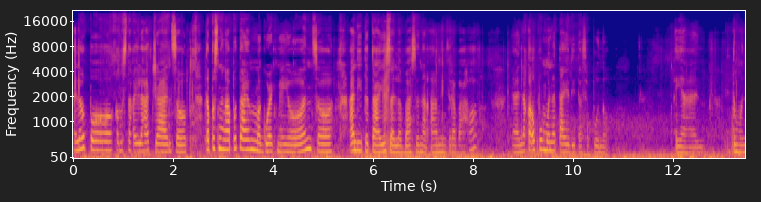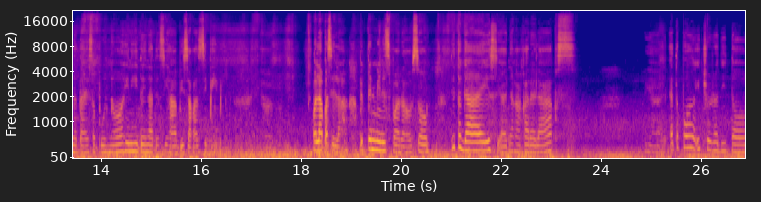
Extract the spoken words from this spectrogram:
Hello po, kamusta kayo lahat dyan? So, tapos na nga po tayo mag-work ngayon. So, andito tayo sa labasan ng aming trabaho. Yan, nakaupo muna tayo dito sa puno. Ayan, dito muna tayo sa puno. Hinihintay natin si Habi saka si Baby. Ayan. Wala pa sila. 15 minutes pa raw. So, dito guys, yan, nakaka-relax. Yan, ito po ang itsura dito.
